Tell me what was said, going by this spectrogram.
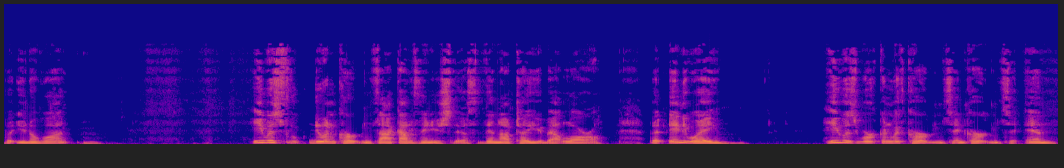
But you know what? He was doing curtains. I got to finish this. Then I'll tell you about Laura. But anyway, he was working with curtains and curtains. And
